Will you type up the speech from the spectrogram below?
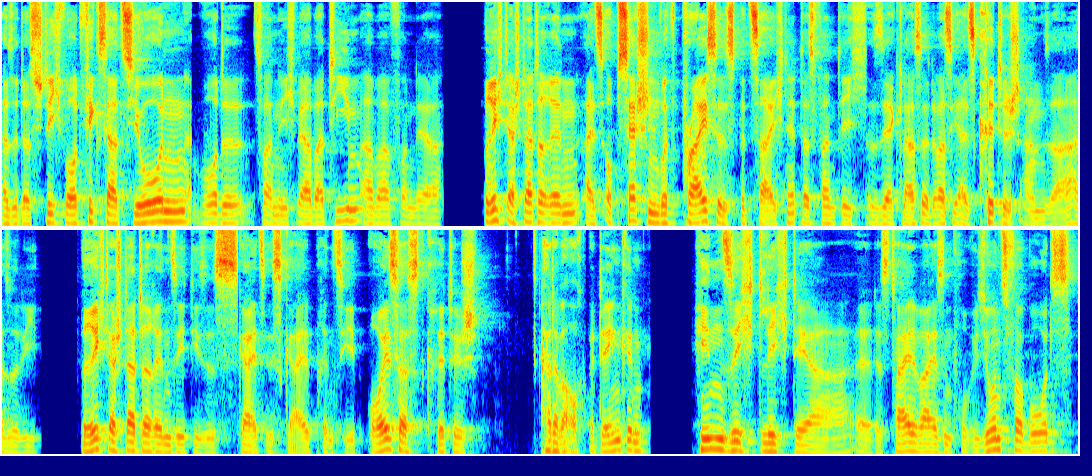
Also das Stichwort Fixation wurde zwar nicht verbatim, aber von der Berichterstatterin als Obsession with Prices bezeichnet. Das fand ich sehr klasse, was sie als kritisch ansah. Also die Berichterstatterin sieht dieses Geiz ist geil Prinzip äußerst kritisch, hat aber auch Bedenken hinsichtlich der, äh, des teilweisen Provisionsverbots.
